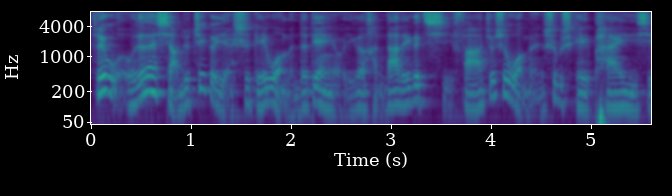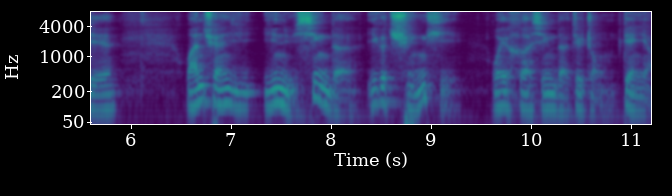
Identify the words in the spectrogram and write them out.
所以，我我就在想，就这个也是给我们的电影有一个很大的一个启发，就是我们是不是可以拍一些完全以以女性的一个群体为核心的这种电影？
